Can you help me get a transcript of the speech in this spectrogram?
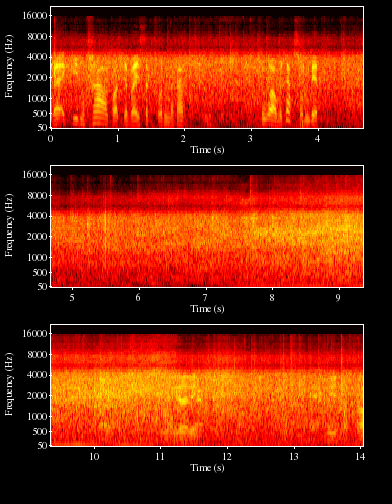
แวะกินข้าวก่อนจะไปสกลนะครับ เพิ่งออกมาจากสมเด็จไหนก็ได้พี่นี่แล้วก็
